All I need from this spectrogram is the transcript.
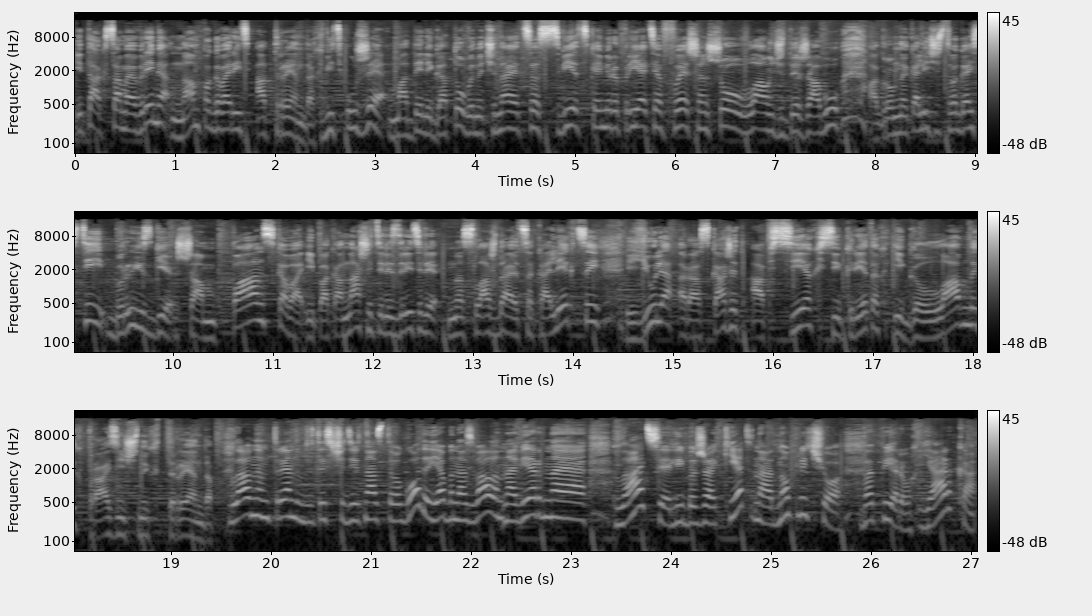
Итак, самое время нам поговорить о трендах. Ведь уже модели готовы. Начинается светское мероприятие фэшн-шоу в лаунж Дежаву. Огромное количество гостей, брызги шампанского. И пока наши телезрители наслаждаются коллекцией, Юля расскажет о всех секретах и главных праздничных трендов. Главным трендом 2019 года я бы назвала, наверное, платье либо жакет на одно плечо. Во-первых, ярко.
